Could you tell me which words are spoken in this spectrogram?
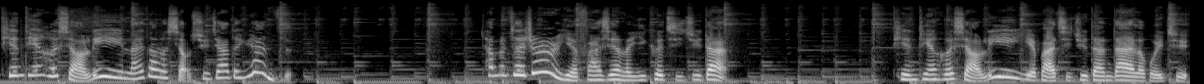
天天和小丽来到了小旭家的院子，他们在这儿也发现了一颗奇趣蛋。天天和小丽也把奇趣蛋带了回去。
